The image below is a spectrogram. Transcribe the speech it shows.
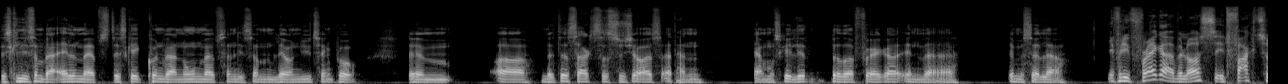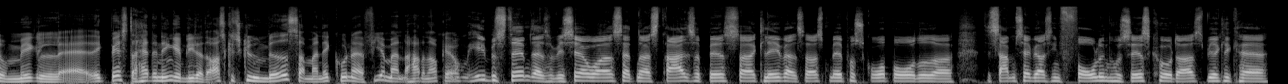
det skal ligesom være alle maps. Det skal ikke kun være nogle maps, han ligesom laver nye ting på. Øhm, og med det sagt, så synes jeg også, at han er måske lidt bedre fragger, end hvad MSL er. Ja, fordi fracker er vel også et faktum, Mikkel. Er det ikke bedst at have den indgame leader, der også kan skyde med, så man ikke kun er fire mand, der har den opgave? Jo, helt bestemt. Altså, vi ser jo også, at når Astralis er bedst, så er Clave altså også med på scoreboardet, og det samme ser vi også i en Fallen hos SK, der også virkelig kan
